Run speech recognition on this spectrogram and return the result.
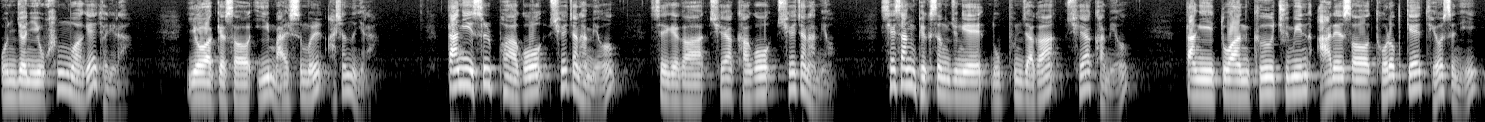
온전히 황무하게 되리라. 여호와께서 이 말씀을 하셨느니라. 땅이 슬퍼하고 쇠잔하며 세계가 쇠약하고 쇠잔하며 세상 백성 중에 높은 자가 쇠약하며 땅이 또한 그 주민 아래서 더럽게 되었으니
